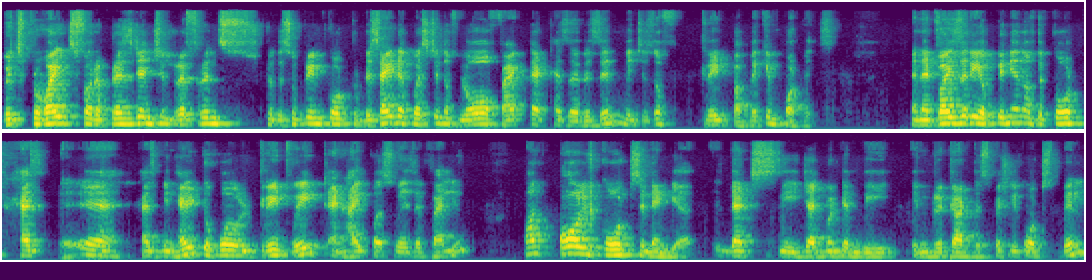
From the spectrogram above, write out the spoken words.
which provides for a presidential reference to the Supreme Court to decide a question of law or fact that has arisen, which is of great public importance. An advisory opinion of the court has, uh, has been held to hold great weight and high persuasive value on all courts in India. That's the judgment in the in regard the Special Courts Bill.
